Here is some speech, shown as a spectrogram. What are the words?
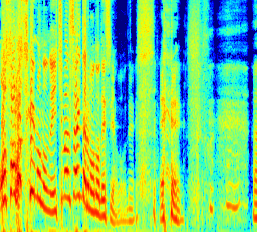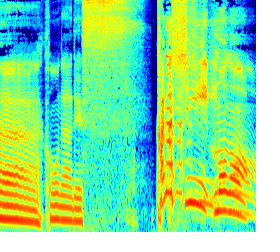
恐ろしいものの一番最たるものですよ、もうね。あーコーナーです。悲しいもの。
